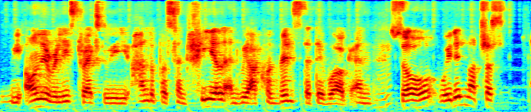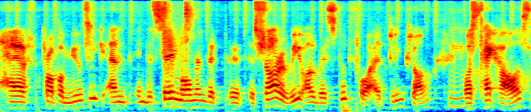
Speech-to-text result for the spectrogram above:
we only release tracks we 100% feel and we are convinced that they work. And so we did not just have proper music, and in the same moment, the, the, the genre we always stood for at Kling Klong was tech house.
